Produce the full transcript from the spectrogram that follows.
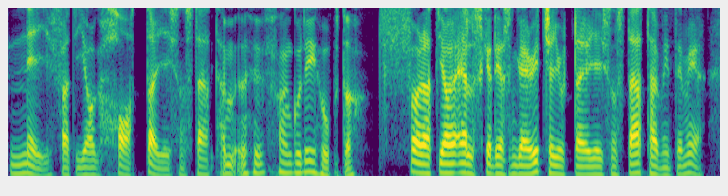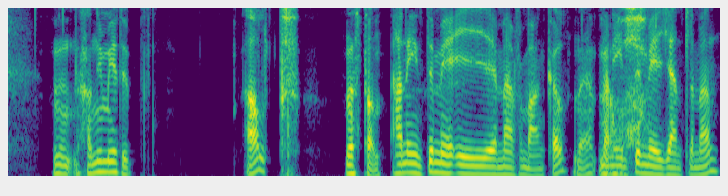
Nej, för att jag hatar Jason Ja, Statham. men hur fan går det ihop då? För att jag älskar det som Guy Ritchie har gjort där Jason Statham inte är med. Men han är ju med i typ allt Nästan Han är inte med i Man from Uncle. Nej, Han men är åh, inte med i Gentleman.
